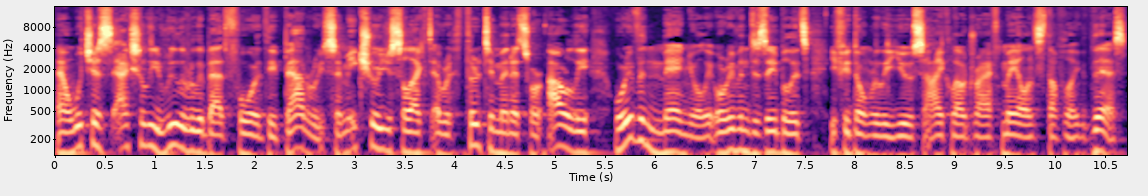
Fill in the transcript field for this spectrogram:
and which is actually really really bad for the battery. So make sure you select every 30 minutes or hourly or even manually or even disable it if you don't really use iCloud Drive Mail and stuff like this.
